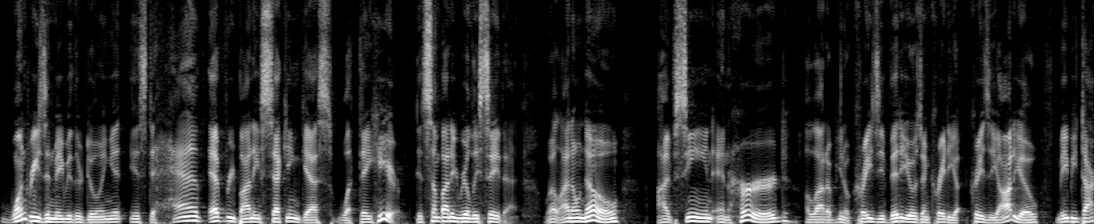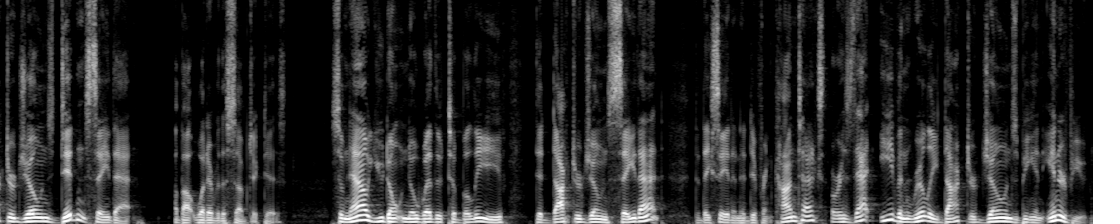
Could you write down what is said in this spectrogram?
one reason maybe they're doing it is to have everybody second guess what they hear. Did somebody really say that? Well, I don't know. I've seen and heard a lot of, you know, crazy videos and crazy crazy audio. Maybe Dr. Jones didn't say that about whatever the subject is. So now you don't know whether to believe did Dr. Jones say that? Did they say it in a different context? Or is that even really Dr. Jones being interviewed?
